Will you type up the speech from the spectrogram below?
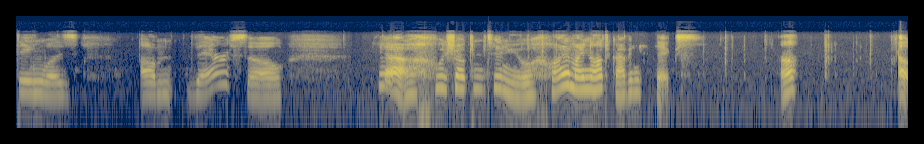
thing was um there, so yeah, we shall continue. Why am I not grabbing sticks? Huh? Oh,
